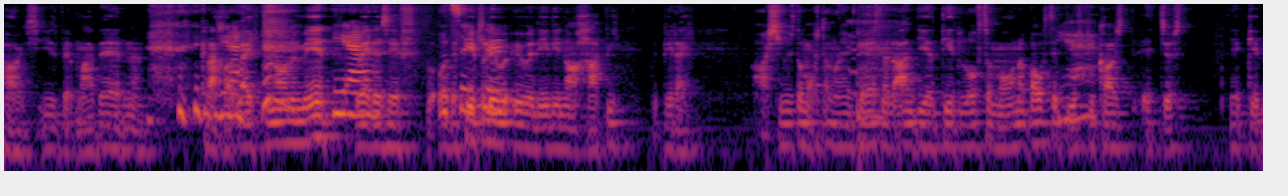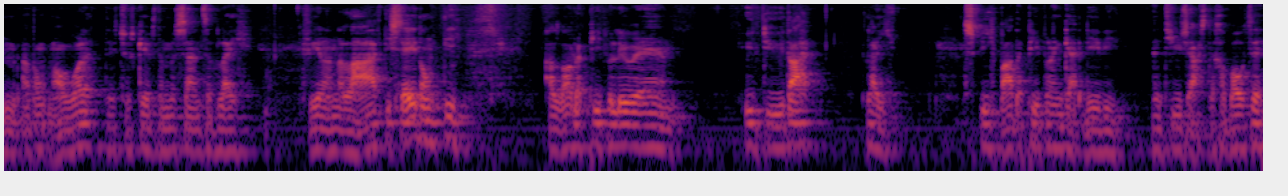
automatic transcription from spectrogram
oh, she's a bit mad there, and then crack Yeah. on, like, you know what I mean? Yeah. Whereas if other That's so people who, who are really not happy, they'd be like, oh, she was the most annoying person, and they'd, they'd love to moan about it Yeah. just because it just it give them, I don't know what it, it just gives them a sense of like feeling alive. They say, don't they? A lot of people who um, who do that, like speak bad at people and get really enthusiastic about it.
